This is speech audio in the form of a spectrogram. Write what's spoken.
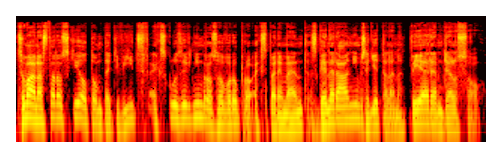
Co má na starosti, o tom teď víc v exkluzivním rozhovoru pro Experiment s generální generálním ředitelem Pierrem Delso.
